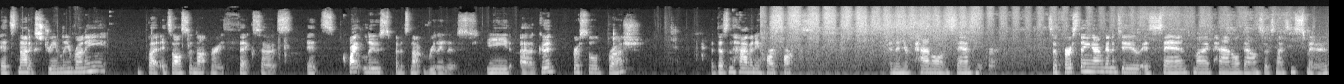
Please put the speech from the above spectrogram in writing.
It's not extremely runny, but it's also not very thick, so it's it's quite loose, but it's not really loose. You need a good bristled brush that doesn't have any hard parts, and then your panel and sandpaper. So first thing I'm going to do is sand my panel down so it's nice and smooth.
